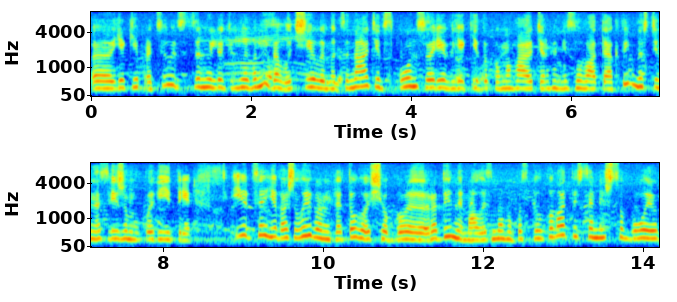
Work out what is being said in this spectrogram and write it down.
е, які працюють з цими людьми. Вони залучили меценатів, спонсорів, які допомагають організувати активності на свіжому повітрі. І це є важливим для того, щоб родини мали змогу поспілкуватися між собою,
